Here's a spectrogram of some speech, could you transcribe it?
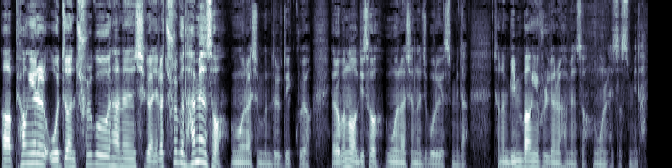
어, 평일 오전 출근하는 시간이라 출근하면서 응원하신 분들도 있고요. 여러분은 어디서 응원하셨는지 모르겠습니다. 저는 민방위 훈련을 하면서 응원을 했었습니다.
